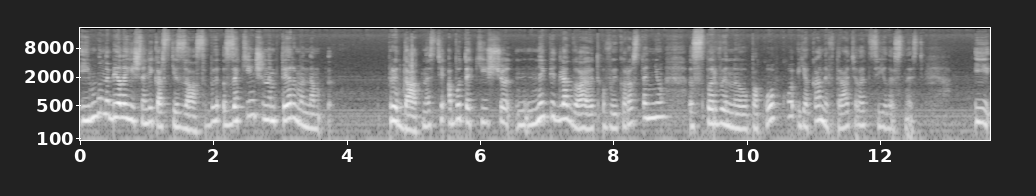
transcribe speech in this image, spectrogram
імунобіологічні лікарські засоби з закінченим терміном придатності або такі, що не підлягають використанню з первинною упаковкою, яка не втратила цілісність. І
